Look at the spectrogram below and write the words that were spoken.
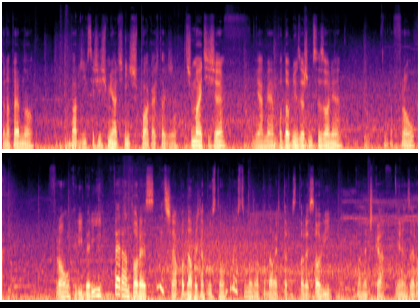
to na pewno. Bardziej chcę się śmiać niż płakać, także trzymajcie się. Ja miałem podobnie w zeszłym sezonie. Dobra, Frank. Frank, Ribery, Ferran Torres. Nie trzeba podawać na pustą, po prostu można podawać Torres Torresowi. Maneczka 1-0.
